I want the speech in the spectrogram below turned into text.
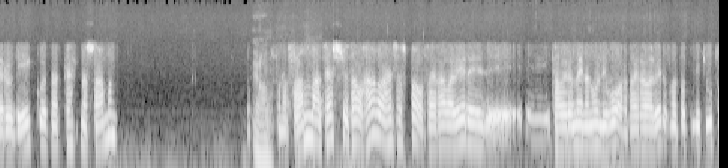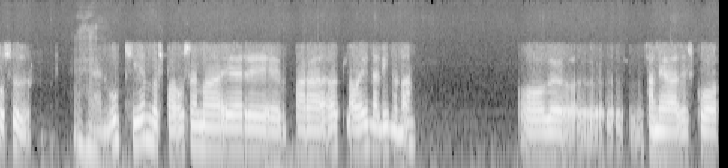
eru vikurnar tekna saman Já. svona fram að þessu þá hafa þessar spár, þær hafa verið þá er að meina núni í vor, þær hafa verið svona mikið út á söður uh -huh. en nú kemur spá sem er bara öll á eina línuna og uh, þannig að sko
